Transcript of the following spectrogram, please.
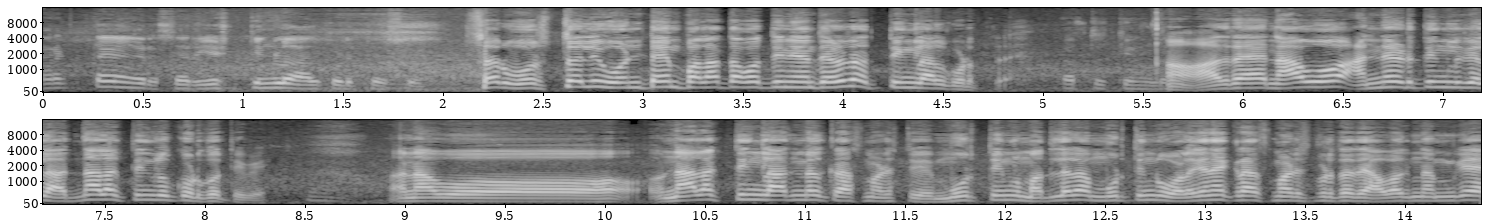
ಕರೆಕ್ಟಾಗಿ ಸರ್ ಎಷ್ಟು ತಿಂಗಳು ಹಾಲು ಕೊಡುತ್ತೆ ಸರ್ ಸರ್ ವರ್ಷದಲ್ಲಿ ಒನ್ ಟೈಮ್ ಫಲ ತಗೋತೀನಿ ಅಂತ ಹೇಳಿದ್ರೆ ಹತ್ತು ತಿಂಗಳು ಹಾಲು ಕೊಡುತ್ತೆ. ಹತ್ತು ತಿಂಗಳು. ಹಾಂ ಆದರೆ ನಾವು ಹನ್ನೆರಡು ತಿಂಗಳಿಗೆಲ್ಲ ಹದಿನಾಲ್ಕು ತಿಂಗಳು ಕೊಡ್ಕೋತೀವಿ. ನಾವು ನಾಲ್ಕು ತಿಂಗಳು ತಿಂಗಳಾದ್ಮೇಲೆ ಕ್ರಾಸ್ ಮಾಡಿಸ್ತೀವಿ. ಮೂರು ತಿಂಗಳು ಮೊದಲೆಲ್ಲ ಮೂರು ತಿಂಗಳು ಒಳಗೇ ಕ್ರಾಸ್ ಮಾಡಿಸ್ಬಿಡ್ತದೆ. ಅವಾಗ ನಮಗೆ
